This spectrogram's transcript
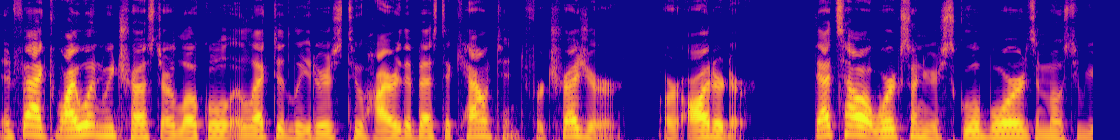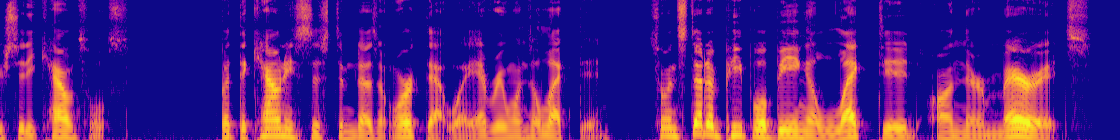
In fact, why wouldn't we trust our local elected leaders to hire the best accountant for treasurer or auditor? That's how it works on your school boards and most of your city councils. But the county system doesn't work that way. Everyone's elected. So instead of people being elected on their merits,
